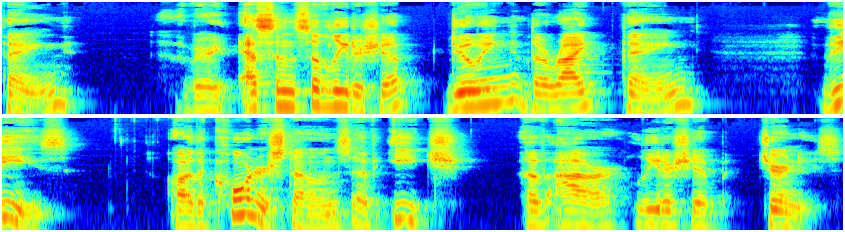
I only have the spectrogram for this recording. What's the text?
thing, the very essence of leadership, doing the right thing, these are the cornerstones of each of our leadership journeys.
